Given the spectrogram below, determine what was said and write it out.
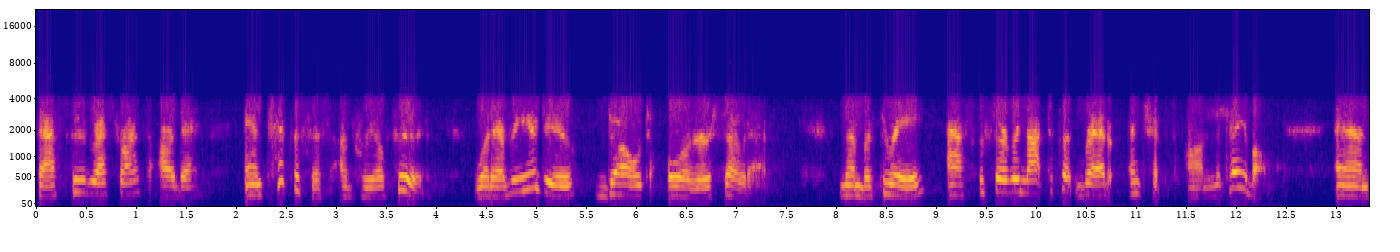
Fast food restaurants are the antithesis of real food. Whatever you do, don't order soda. Number three, ask the server not to put bread and chips on the table. And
